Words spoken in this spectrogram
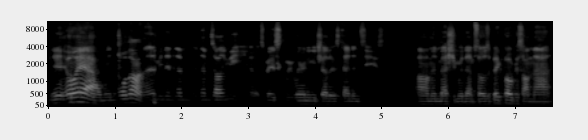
Yeah, oh yeah, I mean, hold on. I mean, and them and them telling me, you know, it's basically learning each other's tendencies, um, and meshing with them. So it was a big focus on that.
